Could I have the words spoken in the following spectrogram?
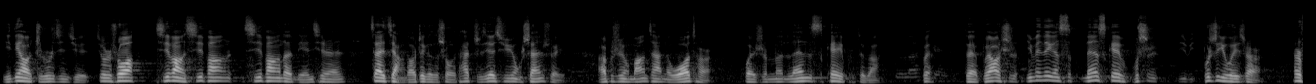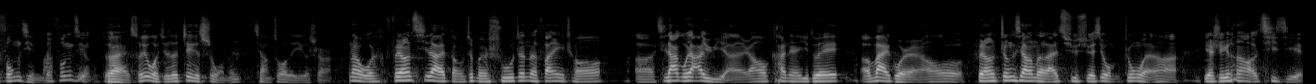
一定要植入进去，就是说希望西方西方的年轻人在讲到这个的时候，他直接去用山水，而不是用 mountain water 或者什么 landscape，对吧？不，对，不要是因为那个是 landscape 不是不是一回事儿，它是风景嘛。风景。对，所以我觉得这个是我们想做的一个事儿。那我非常期待等这本书真的翻译成呃其他国家语言，然后看见一堆呃外国人，然后非常争相的来去学习我们中文哈，也是一个很好的契机。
